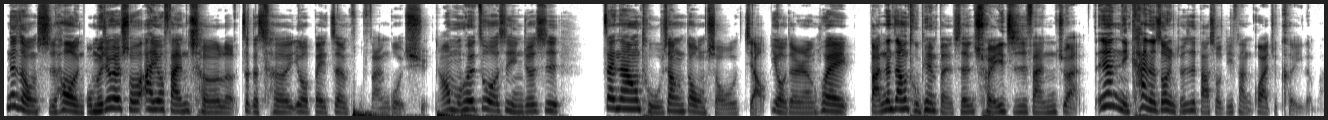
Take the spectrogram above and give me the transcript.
那种时候我们就会说啊，又翻车了，这个车又被政府翻过去。然后我们会做的事情就是在那张图上动手脚，有的人会。把那张图片本身垂直反转，因为你看的时候，你就是把手机反过来就可以了嘛。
